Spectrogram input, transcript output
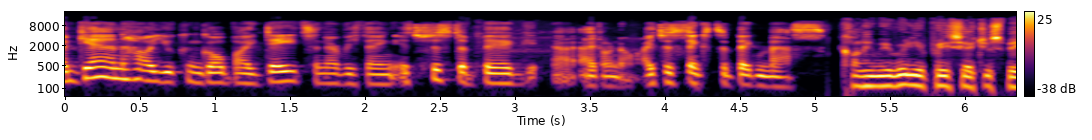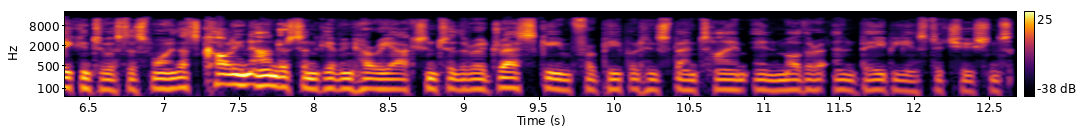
again, how you can go by dates and everything, it's just a big, I don't know, I just think it's a big mess. Colleen, we really appreciate you speaking to us this morning. That's Colleen Anderson giving her reaction to the redress scheme for people who spend time in mother and baby institutions.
